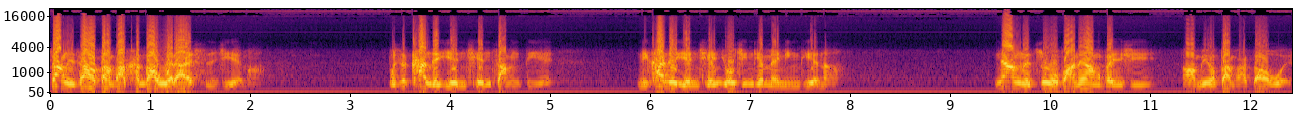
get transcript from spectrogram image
这样你才有办法看到未来的世界嘛。不是看着眼前涨跌。你看着眼前有今天没明天呐，那样的做法那样分析啊没有办法到位。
